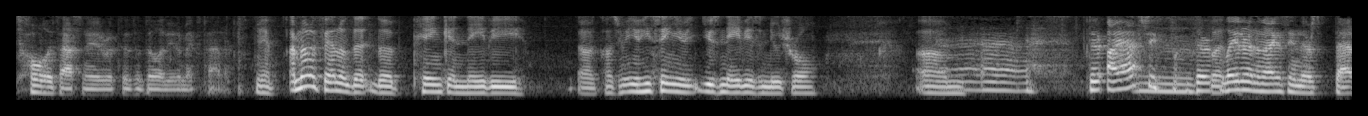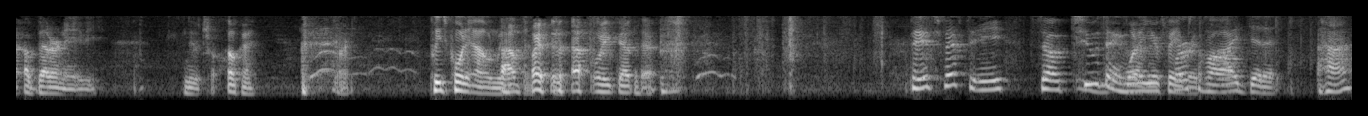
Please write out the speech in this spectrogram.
totally fascinated with his ability to mix patterns. Yeah, I'm not a fan of the the pink and navy uh, costume. You know, he's saying you use navy as a neutral. Uh, there, I actually f there Mm, but- later in the magazine. There's bet, a better navy neutral. Okay. All right. Please point it out when we I'll get there. point it out when we get there. Page fifty. So two mm, things. One about of your this. favorites. First of all, I did it. huh?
